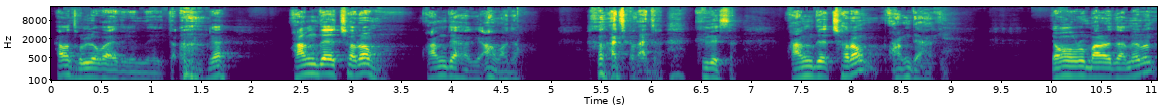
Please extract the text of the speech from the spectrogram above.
한번 돌려봐야 되겠네요. 일단. 그러니까 광대처럼 광대하게. 아, 맞아. 맞아, 맞아. 그랬어. 광대처럼 광대하게. 영어로 말하자면은,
